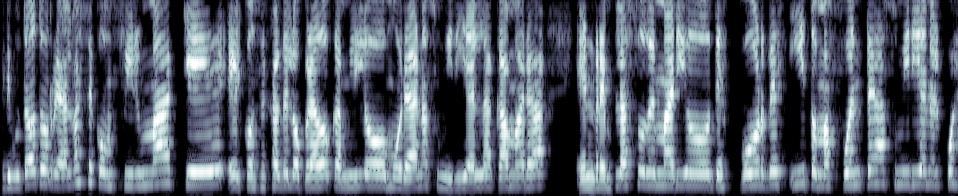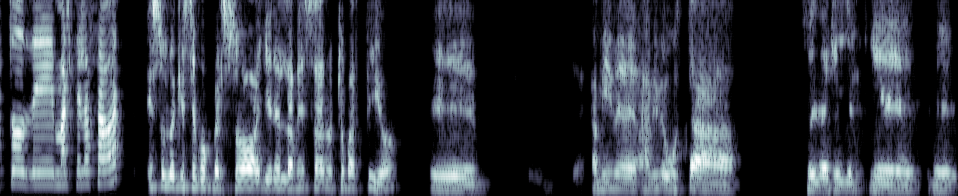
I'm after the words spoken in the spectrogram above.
Diputado Torrealba, se confirma que el concejal del operado Camilo Morán asumiría en la Cámara en reemplazo de Mario Despordes y Tomás Fuentes asumiría en el puesto de Marcela Sabat. Eso es lo que se conversó ayer en la mesa de nuestro partido. Eh, a, mí me, a mí me gusta, soy de aquellos que eh,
